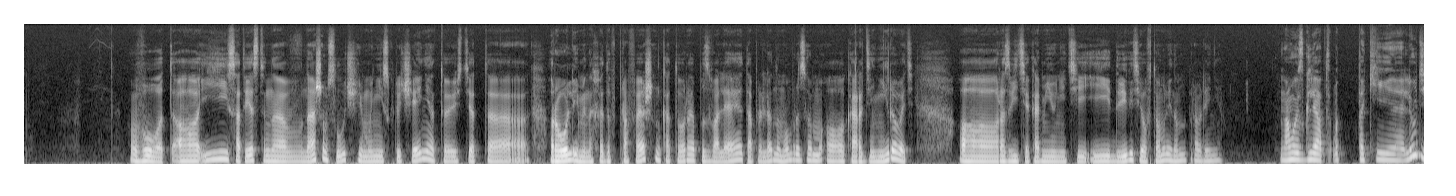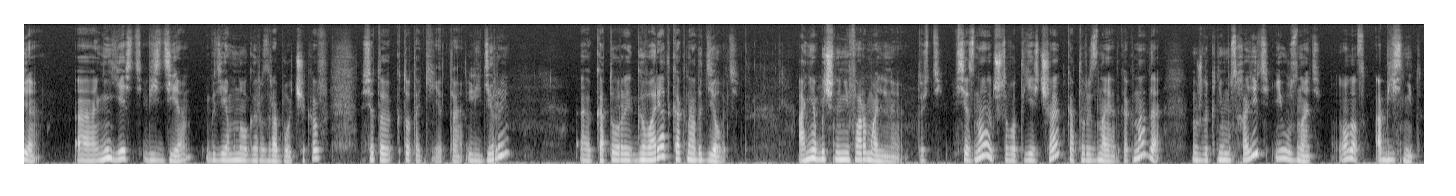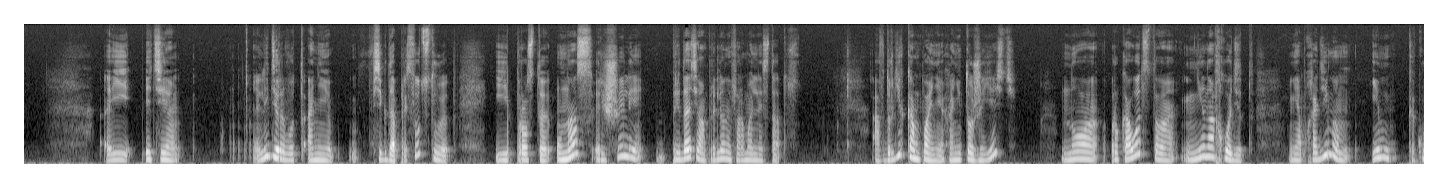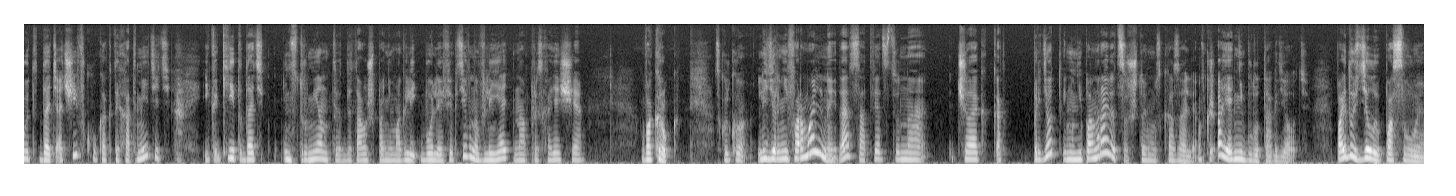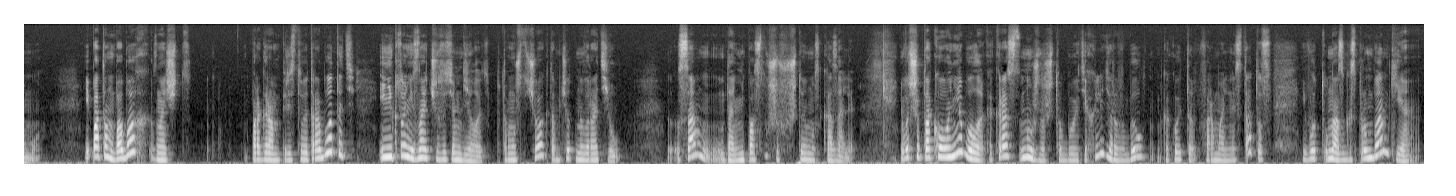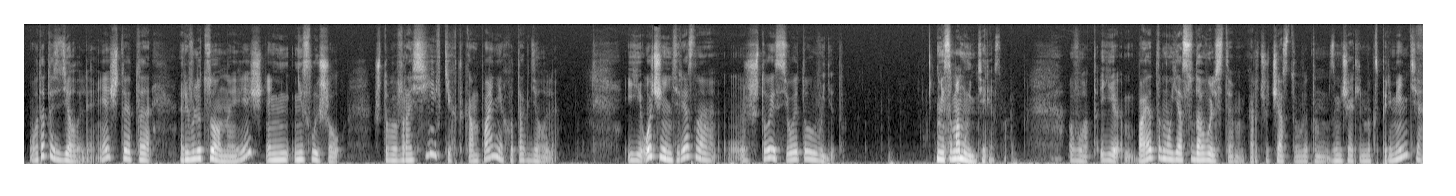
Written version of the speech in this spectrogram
Вот. А, и, соответственно, в нашем случае мы не исключение, то есть это роль именно Head of Profession, которая позволяет определенным образом а, координировать а, развитие комьюнити и двигать его в том или ином направлении. На мой взгляд, вот такие люди, они есть везде, где много разработчиков. То есть это кто такие? Это лидеры, э, которые говорят, как надо делать. они обычно неформальные. То есть все знают, что вот есть человек, который знает, как надо, нужно к нему сходить и узнать. Он нас объяснит. И эти лидеры, вот они всегда присутствуют, и просто у нас решили придать им определенный формальный статус. А в других компаниях они тоже есть, но руководство не находит необходимым им какую-то дать ачивку, как-то их отметить и какие-то дать инструменты для того, чтобы они могли более эффективно влиять на происходящее вокруг. Поскольку лидер неформальный, да, соответственно, человек придет, ему не понравится, что ему сказали, он скажет, а я не буду так делать, пойду сделаю по-своему. И потом бабах, значит, программа перестает работать, и никто не знает, что с этим делать, потому что чувак там что-то наворотил сам, да, не послушав, что ему сказали. И вот, чтобы такого не было, как раз нужно, чтобы у этих лидеров был какой-то формальный статус. И вот у нас в Газпромбанке вот это сделали. Я считаю, это революционная вещь. Я не, слышал, чтобы в России в каких-то компаниях вот так делали. И очень интересно, что из всего этого выйдет. Мне самому интересно. Вот. И поэтому я с удовольствием, короче, участвую в этом замечательном эксперименте.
